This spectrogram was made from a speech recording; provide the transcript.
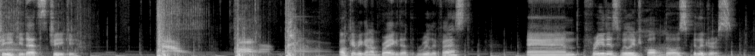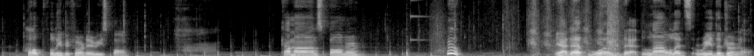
cheeky, that's cheeky. Okay, we're gonna break that really fast. And free this village of those pillagers. Hopefully before they respawn. Come on, spawner. Whew. Yeah, that was that. Now let's read the journal.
